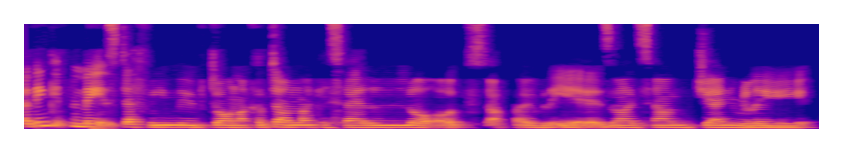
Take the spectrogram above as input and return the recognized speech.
I think for me, it's definitely moved on. Like I've done, like I say, a lot of stuff over the years. And I'd say I'm generally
